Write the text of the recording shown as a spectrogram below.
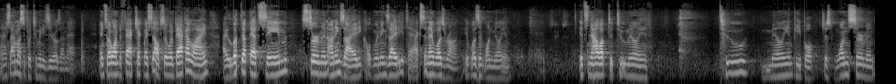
And I said, I must have put too many zeros on that. And so I wanted to fact check myself. So I went back online, I looked up that same sermon on anxiety called When Anxiety Attacks, and I was wrong. It wasn't 1 million. It's now up to 2 million. 2 million people, just one sermon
